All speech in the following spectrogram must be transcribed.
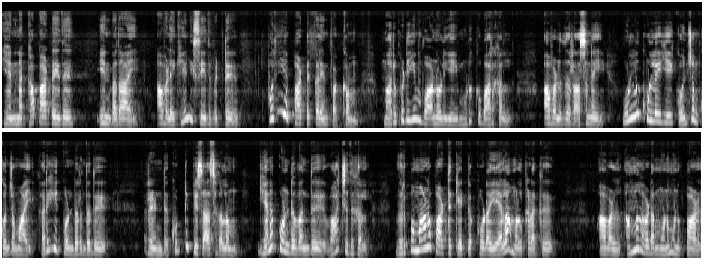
என்னக்கா பாட்டு இது? என்பதாய் அவளை கேலி செய்துவிட்டு புதிய பாட்டுக்களின் பக்கம் மறுபடியும் வானொலியை முடுக்குவார்கள். அவளது ரசனை உள்ளுக்குள்ளேயே கொஞ்சம் கொஞ்சமாய் கருகி கொண்டிருந்தது. ரெண்டு குட்டி பிசாசுகளும் எனக்கொண்டு வந்து வாச்சுதுகள் விருப்பமான பாட்டு கேட்கக்கூட இயலாமல் கிடக்கு. அவள் அம்மாவிடம் முணுமுணுப்பாள்.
